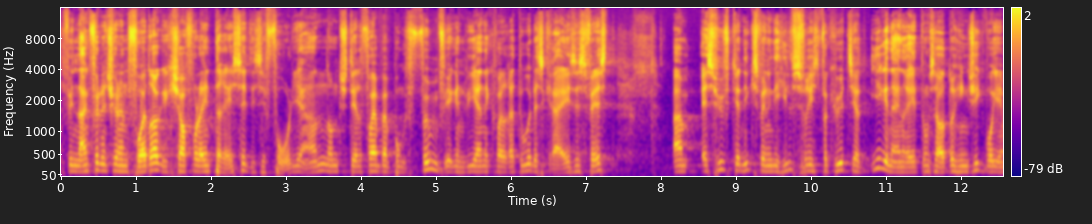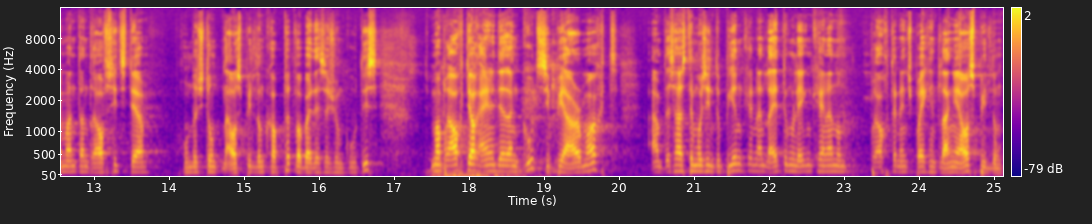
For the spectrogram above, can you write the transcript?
Vielen Dank für den schönen Vortrag. Ich schaue voller Interesse diese Folie an und stelle vor allem beim Punkt 5 irgendwie eine Quadratur des Kreises fest. Ähm, es hilft ja nichts, wenn in die Hilfsfrist verkürzt und irgendein Rettungsauto hinschickt, wo jemand dann drauf sitzt, der 100 Stunden Ausbildung gehabt hat, wobei das ja schon gut ist. Man braucht ja auch einen, der dann gut CPR macht ähm, das heißt, er muss intubieren können, Leitung legen können und braucht eine entsprechend lange Ausbildung.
